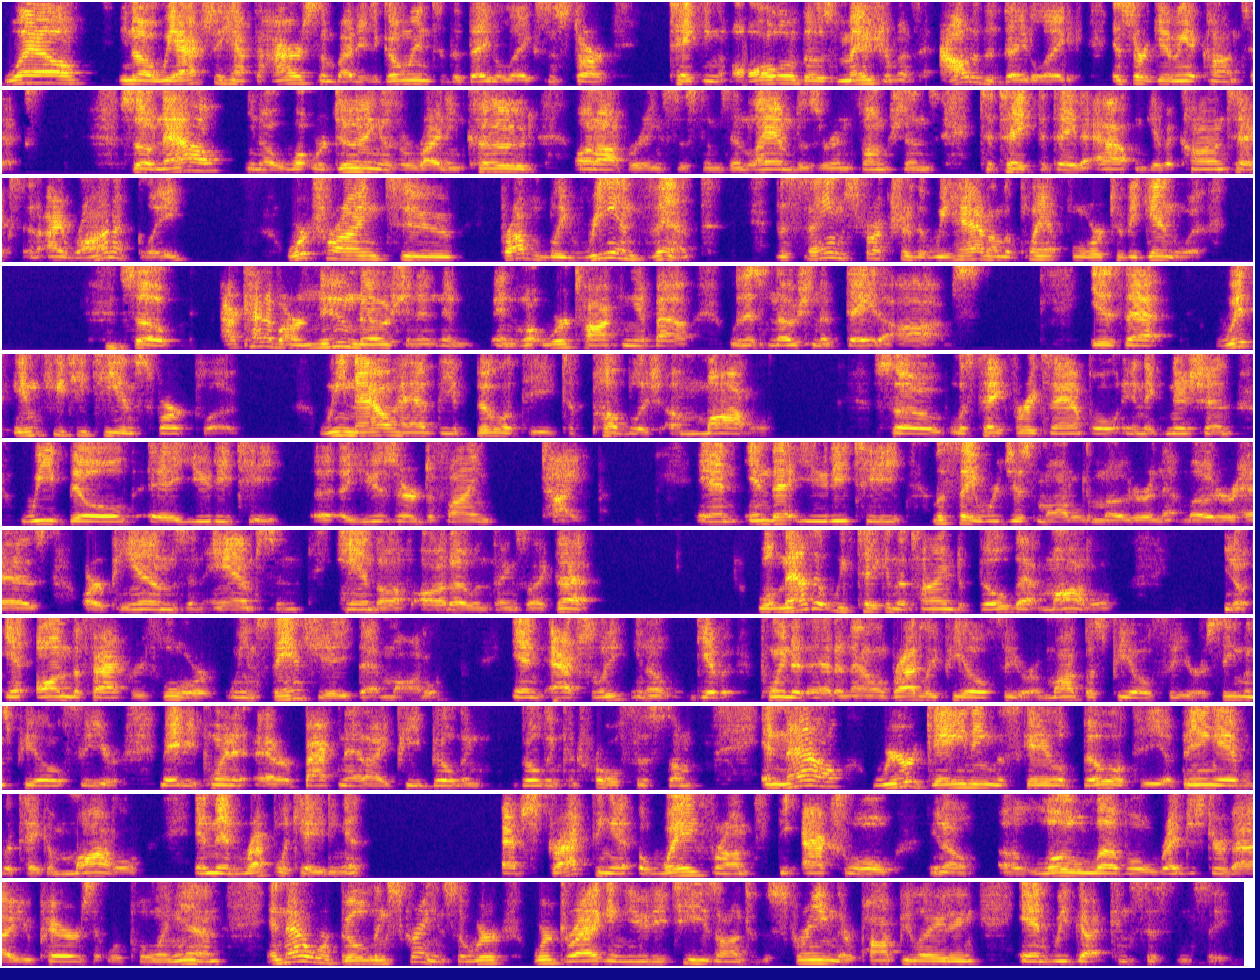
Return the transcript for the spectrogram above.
Well you know we actually have to hire somebody to go into the data lakes and start taking all of those measurements out of the data lake and start giving it context so now, you know, what we're doing is we're writing code on operating systems in lambdas or in functions to take the data out and give it context. And ironically, we're trying to probably reinvent the same structure that we had on the plant floor to begin with. Mm-hmm. So our kind of our new notion and, and, and what we're talking about with this notion of data ops is that with MQTT and Sparkplug, we now have the ability to publish a model. So let's take, for example, in Ignition, we build a UDT, a, user defined type. And in that UDT, let's say we're just modeled a motor and that motor has RPMs and amps and handoff auto and things like that. Well, now that we've taken the time to build that model, you know, on the factory floor, we instantiate that model and actually, you know, give it pointed at an Allen Bradley PLC or a Modbus PLC or a Siemens PLC, or maybe point it at our BACnet IP building building control system. And now we're gaining the scalability of being able to take a model and then replicating it, abstracting it away from the actual, you know, uh, low level register value pairs that we're pulling in. And now we're building screens. So we're, we're dragging UDTs onto the screen, they're populating, and we've got consistency.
